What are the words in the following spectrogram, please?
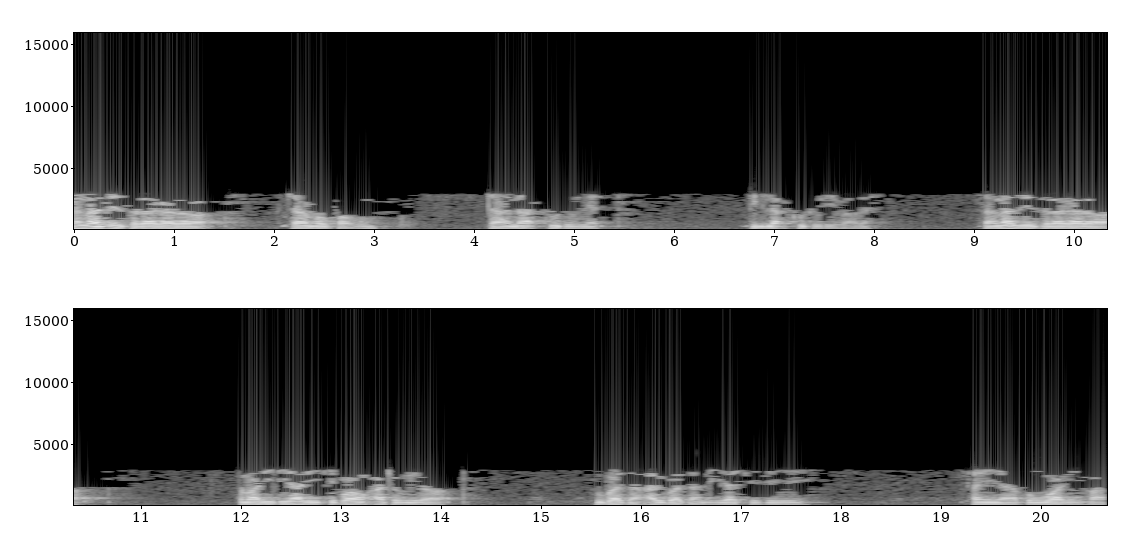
ဇာလန်းစဉ်ဆိုတာကတော့ခြားမဟုတ်ပါဘူးဒါနကုသိုလ်နဲ့သီလကုသိုလ်တွေပါပဲသံဃာစဉ်ဆိုတာကတော့သမာဓိတရားတွေဖြစ်ပေါ်အောင်အထုပြီးတော့ဥပဇာအရူပဇာနေရရှိစေဆိုင်ရာဘုံဝတွေမှာ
